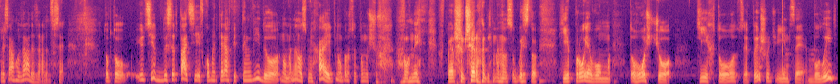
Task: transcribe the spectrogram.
Присягу зради, зради, все. Тобто, і ці дисертації в коментарях під тим відео ну, мене осміхають, ну просто тому, що вони в першу чергу для мене особисто є проявом того, що ті, хто це пишуть, їм це болить.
